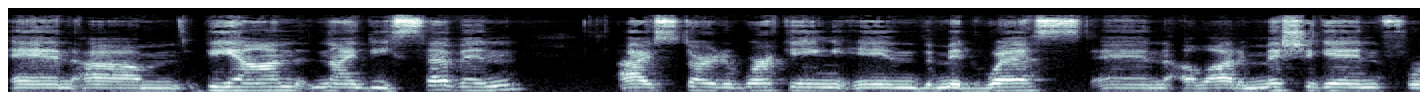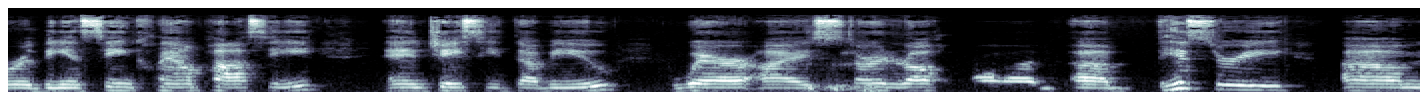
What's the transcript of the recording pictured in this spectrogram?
And um, beyond 97, I started working in the Midwest and a lot of Michigan for the Insane Clown Posse and JCW, where I started off uh, uh, history. Um,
